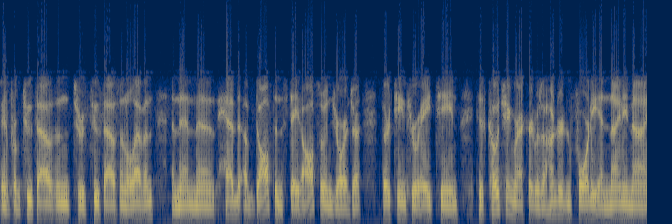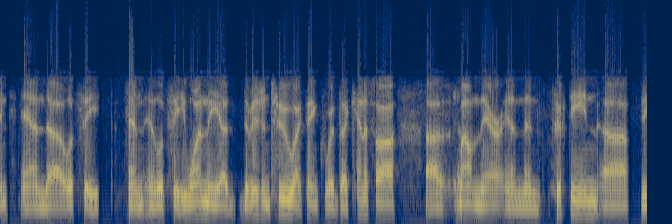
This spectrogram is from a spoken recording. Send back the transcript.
and from 2000 through 2011, and then, the head of Dalton State, also in Georgia, 13 through 18. His coaching record was 140 and 99, and uh, let's see, and, and let's see, he won the uh, Division Two, I think, with uh, Kennesaw. Uh, Mountain there, and then 15. Uh, the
